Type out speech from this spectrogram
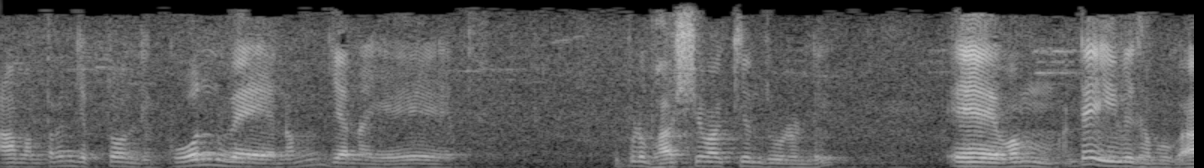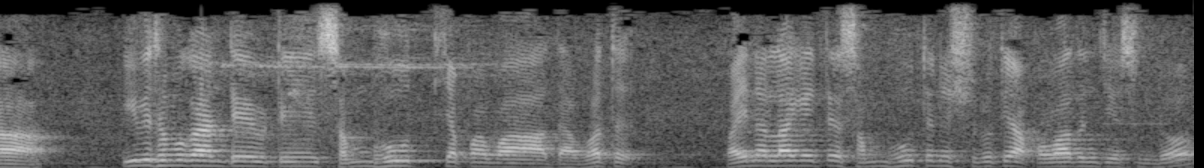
ఆ మంత్రం చెప్తోంది. కోన్వేనం జనయేత్. ఇప్పుడు భాష్యవాక్యం చూడండి. ఏవం అంటే ఈ విధముగా. ఈ విధముగా అంటే ఏమిటి? సంభూత్యపవాదవత్. పైన ఎలాగైతే సంభూతిని శృతి అపవాదం చేసిందో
